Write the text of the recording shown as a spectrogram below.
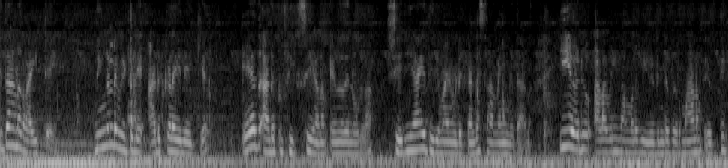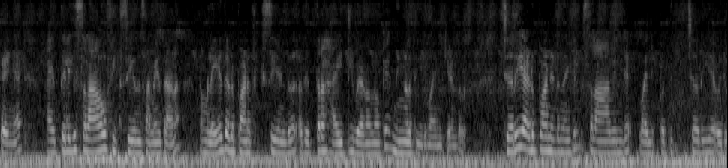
ഇതാണ് റൈറ്റ് ടൈം നിങ്ങളുടെ വീട്ടിലെ അടുക്കളയിലേക്ക് ഏത് അടുപ്പ് ഫിക്സ് ചെയ്യണം എന്നതിനുള്ള ശരിയായ തീരുമാനമെടുക്കേണ്ട സമയം ഇതാണ്. ഈ ഒരു അളവിൽ നമ്മൾ വീടിന്റെ നിർമ്മാണം എത്തിക്കഴിഞ്ഞാൽ അതിലേക്ക് സ്ലാവ് ഫിക്സ് ചെയ്യുന്ന സമയത്താണ് നമ്മൾ ഏതടുപ്പാണ് ഫിക്സ് ചെയ്യേണ്ടത് അത് എത്ര ഹൈറ്റിൽ വേണമെന്നൊക്കെ നിങ്ങൾ തീരുമാനിക്കേണ്ടത്. ചെറിയ അടുപ്പാണ് ഇടുന്നതെങ്കിൽ സ്ലാവിന്റെ വലിപ്പത്തിൽ ചെറിയ ഒരു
